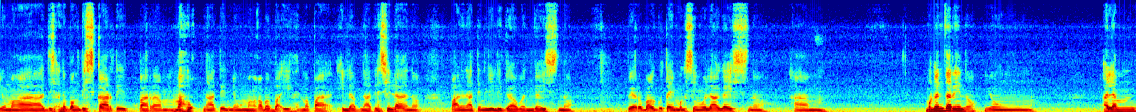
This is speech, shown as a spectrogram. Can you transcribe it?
yung mga dis, ano bang diskarte para mahook natin yung mga kababaihan, mapa-love natin sila, no? Paano natin liligawan, guys, no? Pero bago tayo magsimula, guys, no? Um, maganda rin, no? Yung alam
